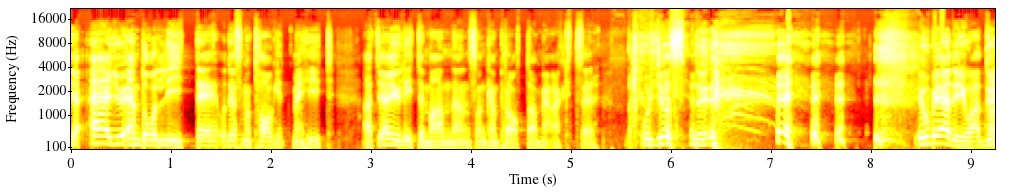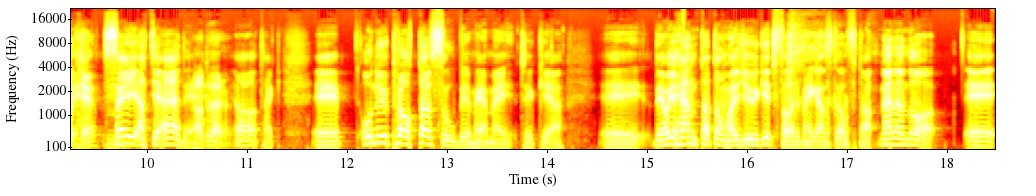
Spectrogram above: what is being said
jag är ju ändå lite, och det som har tagit mig hit, att jag är ju lite mannen som kan prata med aktier. Och just nu... jo, jag är det Johan. Du, okay. mm. Säg att jag är det. Ja, du är det. Ja, tack. Eh, och nu pratar Sobi med mig, tycker jag. Eh, det har ju hänt att de har ljugit för mig ganska ofta, men ändå. Eh,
